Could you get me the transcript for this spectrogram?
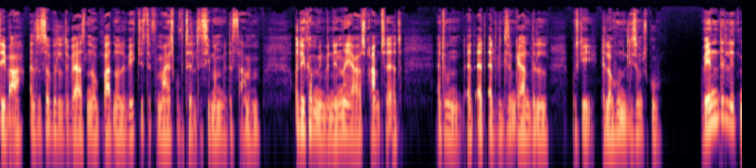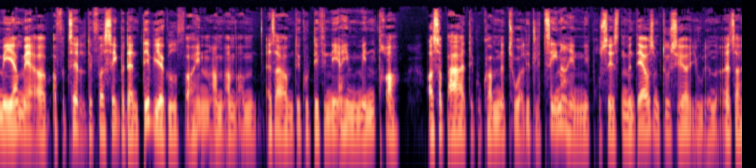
det var. Altså så ville det være sådan åbenbart noget af det vigtigste for mig, at skulle fortælle til Simon med det samme. Og det kom min veninde og jeg også frem til, at, at, hun, at, at, at vi ligesom gerne ville, måske, eller hun ligesom skulle vente lidt mere med at, at fortælle det, for at se, hvordan det virkede for hende. Om, om, om, altså, om det kunne definere hende mindre, og så bare, at det kunne komme naturligt lidt senere hen i processen. Men det er jo, som du siger, Julian, altså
